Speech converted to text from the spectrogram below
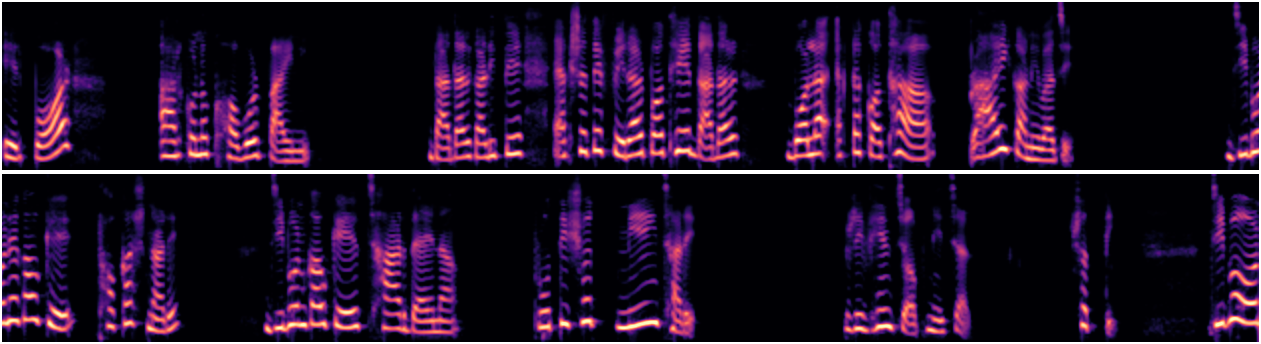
এরপর আর কোনো খবর পাইনি। দাদার গাড়িতে একসাথে ফেরার পথে দাদার বলা একটা কথা প্রায় কানে বাজে। জীবনে কাউকে ঠকাস না রে। জীবন কাউকে ছাড় দেয় না, প্রতিশোধ নিয়েই ছাড়ে। রিভেঞ্জ অফ নেচার সত্যি। জীবন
